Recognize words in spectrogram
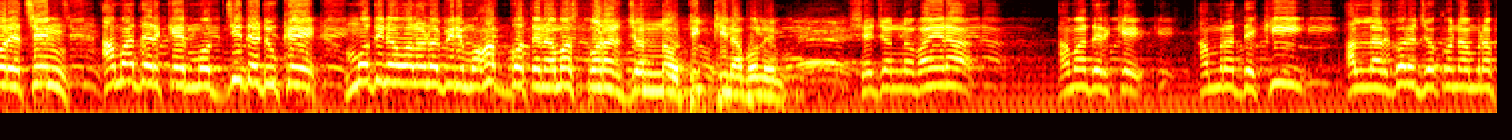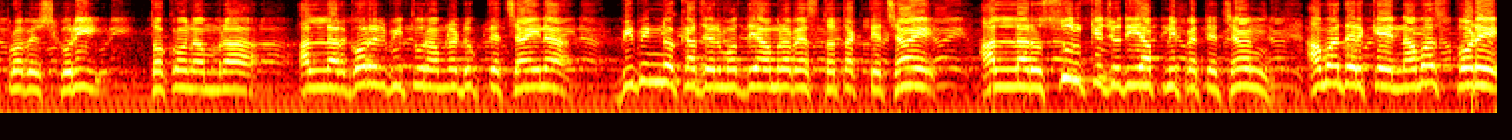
করেছেন, আমাদেরকে মসজিদে ঢুকে মদিনাওয়ালা নবীর মহাব্বতে নামাজ পড়ার জন্য, ঠিক কিনা বলেন? সেজন্য ভাইরা আমাদেরকে আমরা দেখি, আল্লাহর ঘরে যখন আমরা প্রবেশ করি, তখন আমরা আল্লাহর ঘরের ভিতর আমরা ঢুকতে চাই না। বিভিন্ন কাজের মধ্যে আমরা ব্যস্ত থাকতে চাই। আল্লাহ রসুলকে যদি আপনি পেতে চান, আমাদেরকে নামাজ পড়ে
